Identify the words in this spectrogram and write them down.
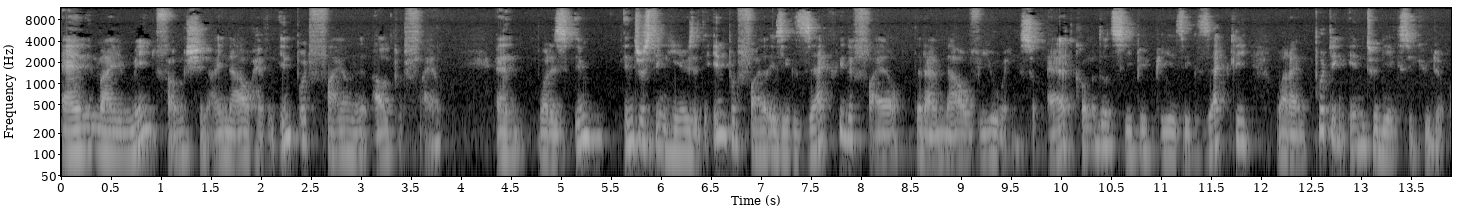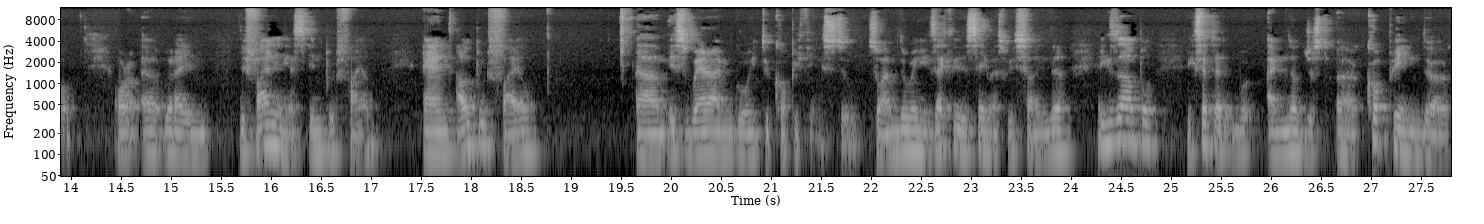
And in my main function, I now have an input file and an output file. And what is interesting here is that the input file is exactly the file that I'm now viewing. So add is exactly what I'm putting into the executable, or uh, what I'm defining as input file. And output file um, is where I'm going to copy things to. So I'm doing exactly the same as we saw in the example, except that I'm not just uh, copying the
